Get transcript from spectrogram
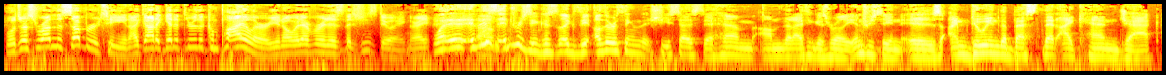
we'll just run the subroutine i got to get it through the compiler you know whatever it is that she's doing right Well, it, it is Um, interesting because like the other thing that she says to him um, that I think is really interesting is, "I'm doing the best that I can, Jack.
